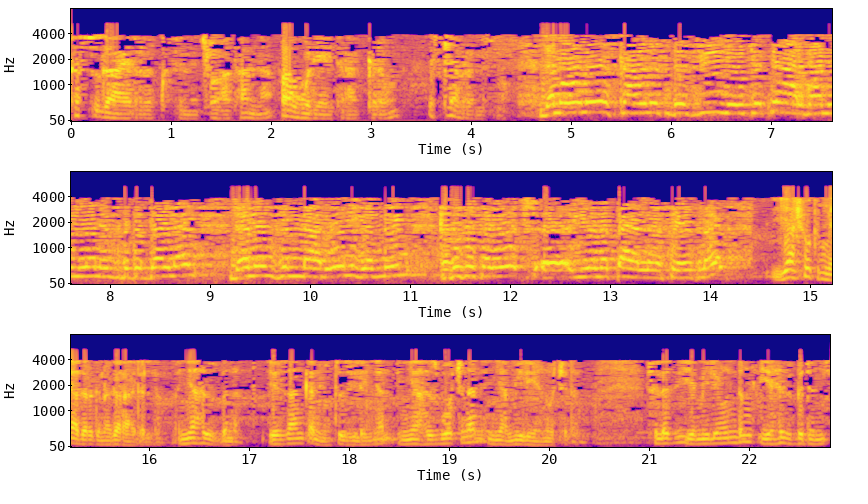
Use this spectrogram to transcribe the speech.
ከሱ ጋር ያደረግኩትን ጨዋታና አወዲያ የተናገረውን እስኪ አብረን ነው። ለመሆኑ እስካሁንስ በዚህ የኢትዮጵያ አርባ ሚሊዮን ህዝብ ጉዳይ ላይ ለምን ዝም አሉን የሚል ከብዙ ሰዎች እየመጣ ያለ አስተያየት ነው። ያሾክ የሚያደርግ ነገር አይደለም። እኛ ህዝብ ነን። የዛን ቀን ነው ትዝ ይለኛል። እኛ ህዝቦች ነን፣ እኛ ሚሊዮኖች ነን። ስለዚህ የሚሊዮን ድምፅ የህዝብ ድምፅ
